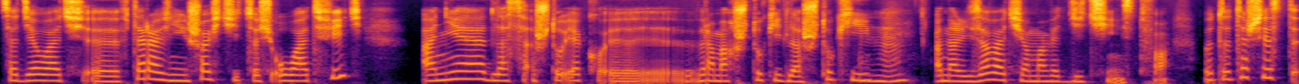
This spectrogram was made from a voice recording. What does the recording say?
zadziałać w teraźniejszości, coś ułatwić, a nie dla sztu, jako, y, w ramach sztuki dla sztuki Mhm. analizować i omawiać dzieciństwo. Bo to też jest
